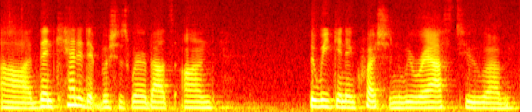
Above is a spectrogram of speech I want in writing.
uh, then candidate Bush's whereabouts on the weekend in question. We were asked to um,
